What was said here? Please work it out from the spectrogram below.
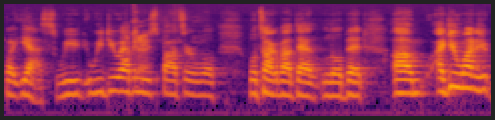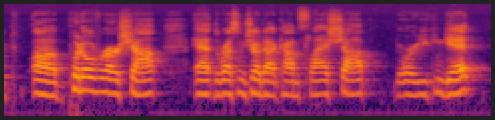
But yes, we we do have a new sponsor. We'll we'll talk about that a little bit. Um, I do want to uh, put over our shop at thewrestlingshow.com slash shop, or you can get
